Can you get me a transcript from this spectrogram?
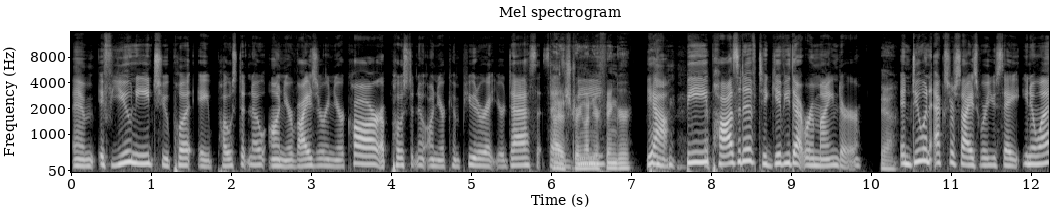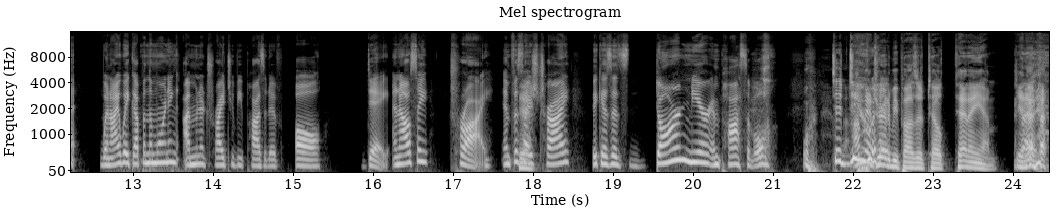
Um, if you need to put a post-it note on your visor in your car, a post-it note on your computer at your desk that says Tie a string on your finger. Yeah, be positive to give you that reminder. Yeah. And do an exercise where you say, you know what? When I wake up in the morning, I'm going to try to be positive all day. And I'll say try. Emphasize try because it's darn near impossible to do. I'm going to try to be positive till 10 a.m. You know,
